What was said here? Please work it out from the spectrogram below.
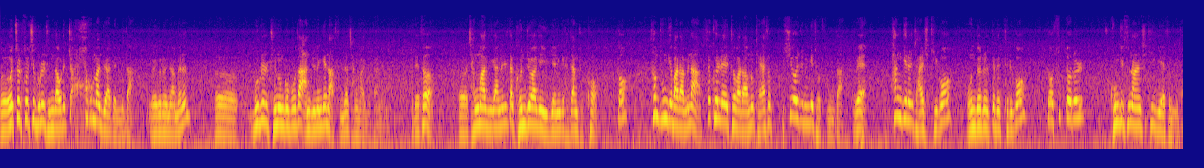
어, 어쩔 수 없이 물을 준다고 그래 조금만 줘야 됩니다. 왜 그러냐면은 어, 물을 주는 것보다 안 주는 게 낫습니다. 장마 기간에는. 그래서 어, 장마 기간은 일단 건조하게 유지하는 게 가장 좋고 또 선풍기 바람이나 서큘레이터 바람을 계속 씌워주는 게 좋습니다. 왜? 환기를 잘 시키고 온도를 떨어뜨리고 또 습도를 공기순환을 시키기 위해서입니다.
